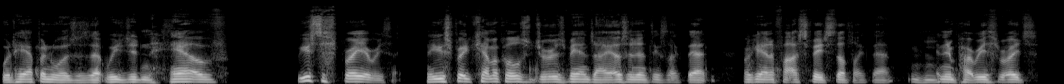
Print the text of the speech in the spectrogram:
what happened was is that we didn't have. We used to spray everything. You sprayed chemicals, Dursban, diazin, and things like that, organophosphate, stuff like that, Mhm. and then pyrethroids,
